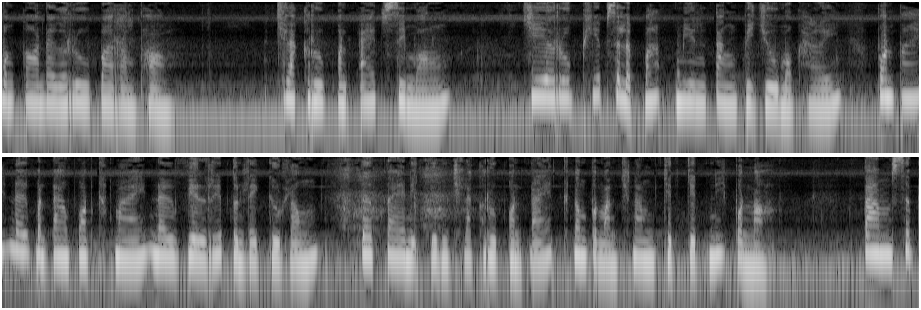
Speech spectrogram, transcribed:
បង្កនៅរូបអារម្មណ៍ផងឆ្លាក់រូបអណ្ដែតស៊ីម៉ង់ ជារូបភាពសិល្បៈមានតាំងពីយូរមកហើយប៉ុន្តែនៅបណ្ដាវត្តខ្មែរនៅវាលរៀបទន្លេគូឡុងទើបតែនិយមឆ្លាក់រូបអណ្ដែតក្នុងប្រមាណឆ្នាំជិតជិតនេះប៉ុណ្ណោះតាមសិប្ប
